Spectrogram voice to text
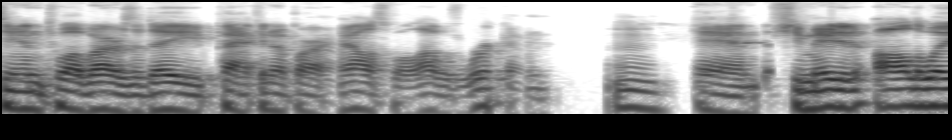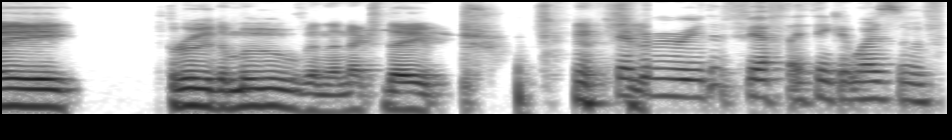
10, 12 hours a day packing up our house while I was working. Mm. And she made it all the way through the move, and the next day, she- February the fifth, I think it was of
